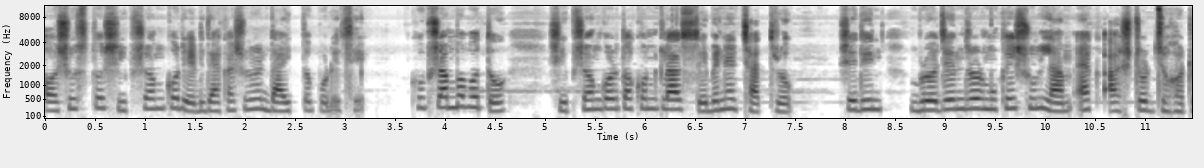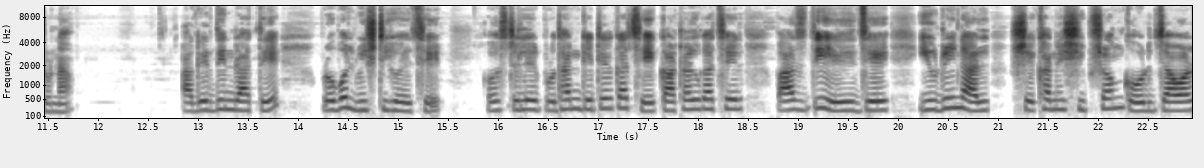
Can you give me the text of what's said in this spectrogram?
অসুস্থ শিবশঙ্করের দেখাশোনার দায়িত্ব পড়েছে। খুব সম্ভবত শিবশঙ্কর তখন ক্লাস সেভেনের ছাত্র। সেদিন ব্রজেন্দ্রর মুখেই শুনলাম এক আশ্চর্য ঘটনা। আগের দিন রাতে প্রবল বৃষ্টি হয়েছে। হোস্টেলের প্রধান গেটের কাছে কাঁঠাল গাছের পাশ দিয়ে যে ইউরিনাল, সেখানে শিবশঙ্কর যাওয়ার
